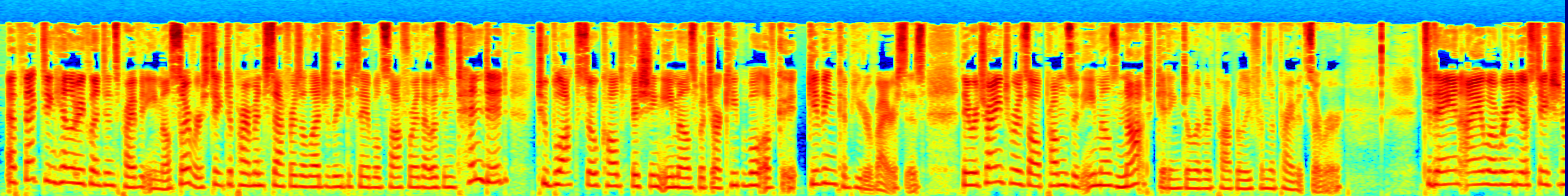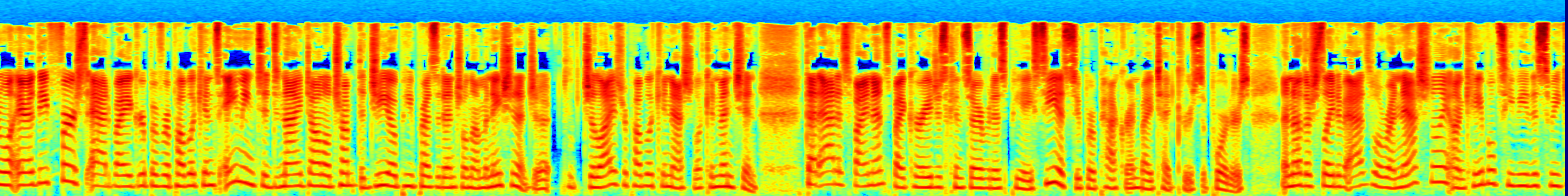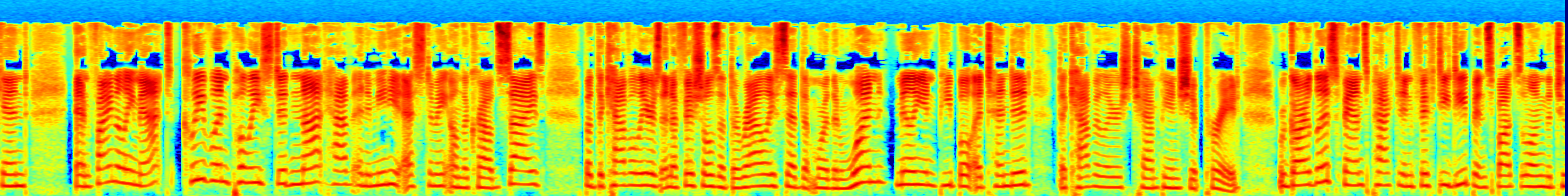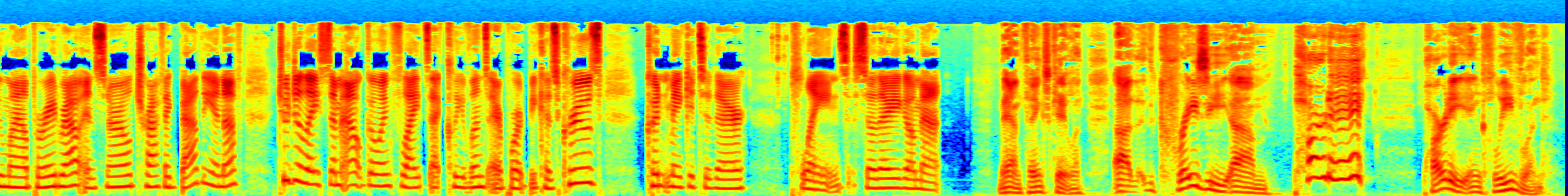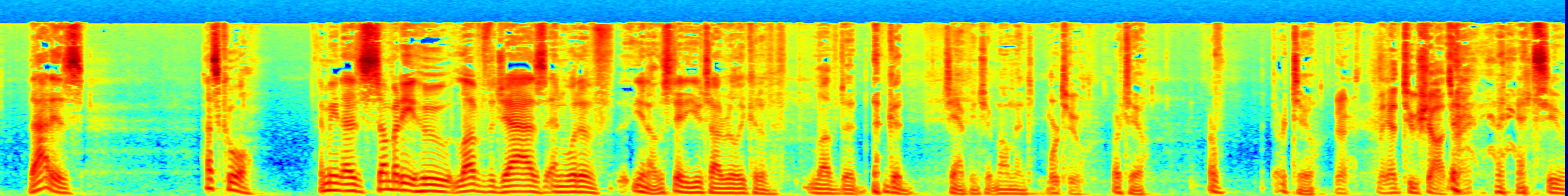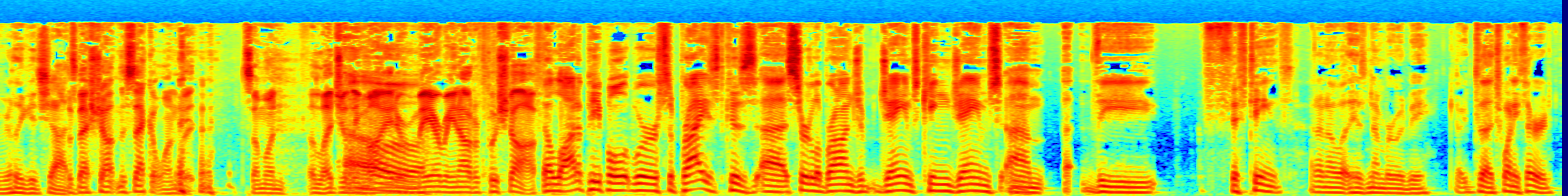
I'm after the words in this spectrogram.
affecting Hillary Clinton's private email server. State Department staffers allegedly disabled software that was intended to block so-called phishing emails which are capable of c- giving computer viruses. They were trying to resolve problems with emails not getting delivered properly from the private server. Today, an Iowa radio station will air the first ad by a group of Republicans aiming to deny Donald Trump the GOP presidential nomination at Ju- July's Republican National Convention. That ad is financed by Courageous Conservatives PAC, a super PAC run by Ted Cruz supporters. Another slate of ads will run nationally on cable TV this weekend. And finally, Matt, Cleveland police did not have an immediate estimate on the crowd size, but the Cavaliers and officials at the rally said that more than 1 million people attended the Cavaliers championship parade. Regardless, fans packed in 50 deep in spots along the two mile parade route and snarled traffic badly enough to delay some outgoing flights at Cleveland's airport because crews couldn't make it to their planes. So there you go, Matt. Man, thanks, Caitlin. Uh, the crazy um, party party in Cleveland. That is that's cool. I mean, as somebody who loved the Jazz and would have, you know, the state of Utah really could have loved a, a good championship moment Or two. Or two, or or two. Yeah. They had two shots, right? They had two really good shots. the best shot in the second one, but someone allegedly might Oh. or may or may not have pushed off. A lot of people were surprised because uh, Sir LeBron J- James, King James, um, uh, the fifteenth. I don't know what his number would be. The twenty third.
